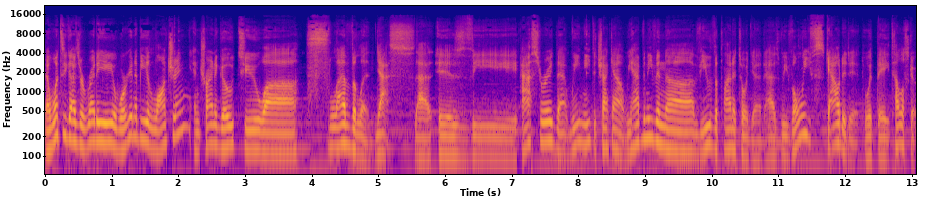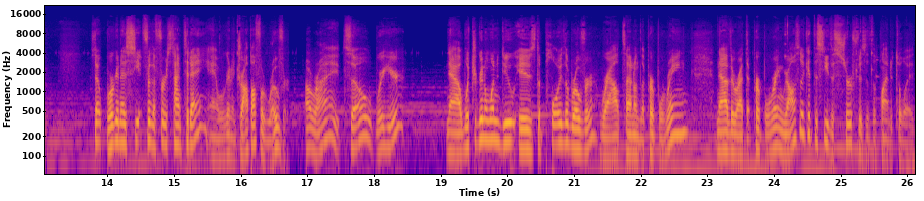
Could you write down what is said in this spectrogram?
Now, once you guys are ready, we're going to be launching and trying to go to uh, Slevlin. Yes, that is the asteroid that we need to check out. We haven't even uh, viewed the planetoid yet, as we've only scouted it with a telescope. So we're going to see it for the first time today, and we're going to drop off a rover. All right, so we're here Now, what you're going to want to do is deploy the rover. We're outside on the purple ring. Now that we're at the purple ring, we also get to see the surface of the planetoid.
